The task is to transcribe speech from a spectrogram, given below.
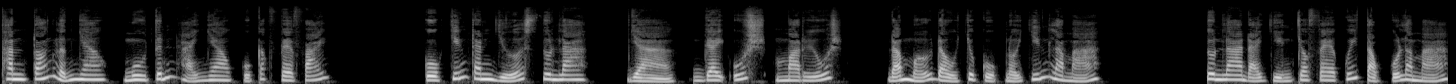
thanh toán lẫn nhau, mưu tính hại nhau của các phe phái. Cuộc chiến tranh giữa Sulla và Gaius Marius đã mở đầu cho cuộc nội chiến La Mã. Sulla đại diện cho phe quý tộc của La Mã,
